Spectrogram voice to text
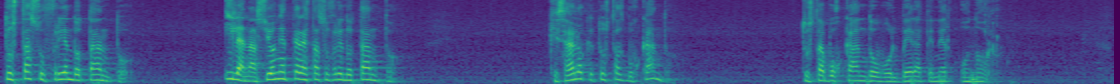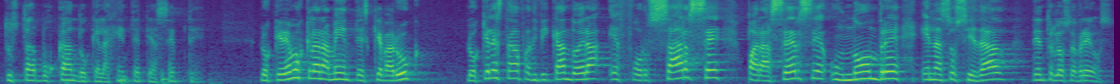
Tú estás sufriendo tanto y la nación entera está sufriendo tanto que sabes lo que tú estás buscando. Tú estás buscando volver a tener honor. Tú estás buscando que la gente te acepte. Lo que vemos claramente es que Baruch, lo que él estaba planificando era esforzarse para hacerse un nombre en la sociedad dentro de los hebreos.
